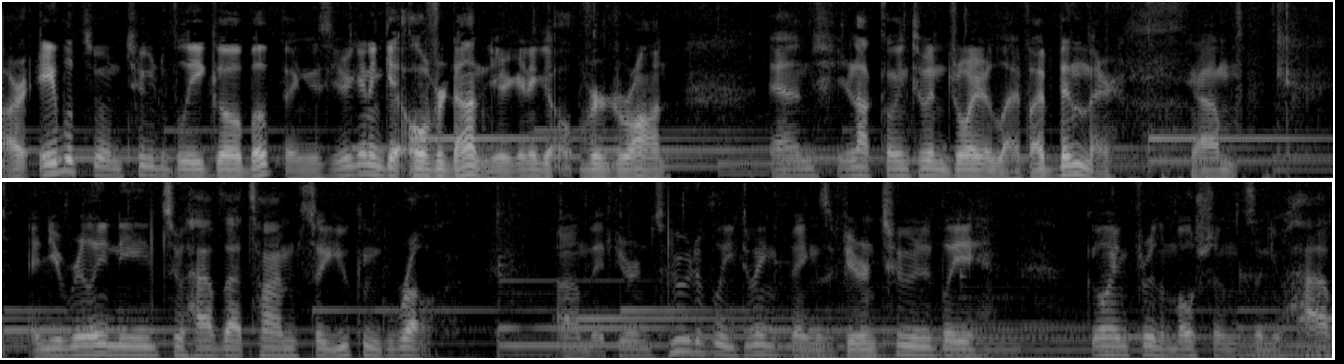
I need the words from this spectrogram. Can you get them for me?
are able to intuitively go about things, you're going to get overdone, you're going to get overdrawn, and you're not going to enjoy your life. I've been there. Um, and you really need to have that time so you can grow. Um, if you're intuitively doing things, if you're intuitively going through the motions and you have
